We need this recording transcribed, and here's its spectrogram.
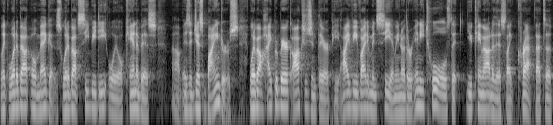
like what about omegas? What about CBD oil, cannabis? Um, is it just binders? What about hyperbaric oxygen therapy, IV vitamin C? I mean, are there any tools that you came out of this like, crap, that's a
